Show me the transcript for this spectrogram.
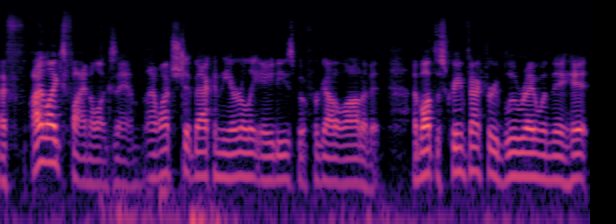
I, f- I liked Final Exam. I watched it back in the early 80s, but forgot a lot of it. I bought the Scream Factory Blu-ray when they hit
